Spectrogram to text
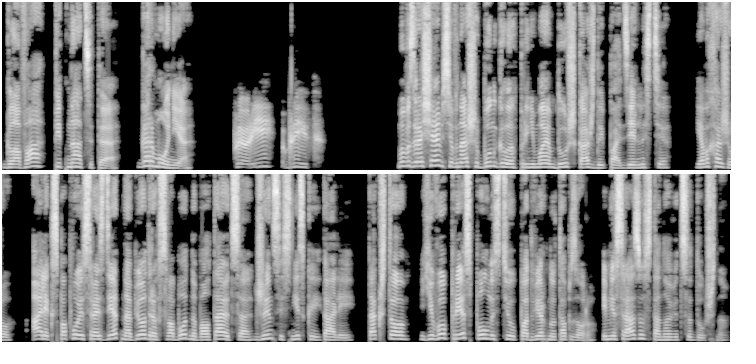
Глава 15. Гармония. Флори, брит. Мы возвращаемся в наше бунгало, принимаем душ каждый по отдельности. Я выхожу. Алекс по пояс раздет, на бедрах свободно болтаются джинсы с низкой талией. Так что его пресс полностью подвергнут обзору, и мне сразу становится душно.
